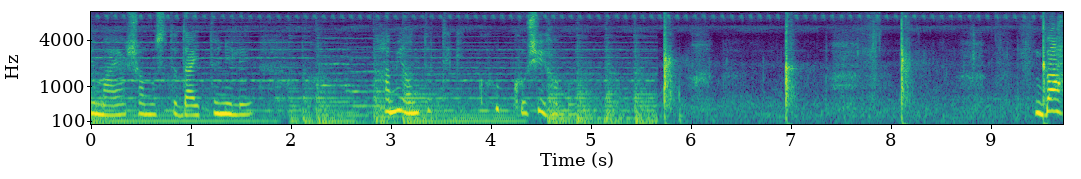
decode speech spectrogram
তুই মায়ার সমস্ত দায়িত্ব নিলে আমি অন্তর থেকে খুব খুশি হব। বাহ,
